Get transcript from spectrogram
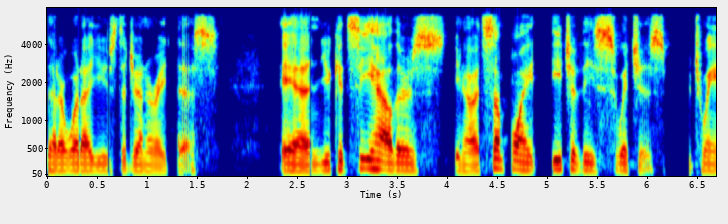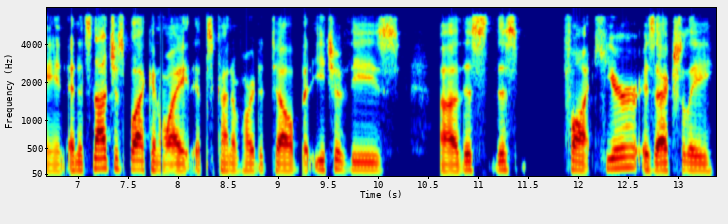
that are what I use to generate this. And you could see how there's, you know, at some point, each of these switches between, and it's not just black and white, it's kind of hard to tell, but each of these, uh, this, this font here is actually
